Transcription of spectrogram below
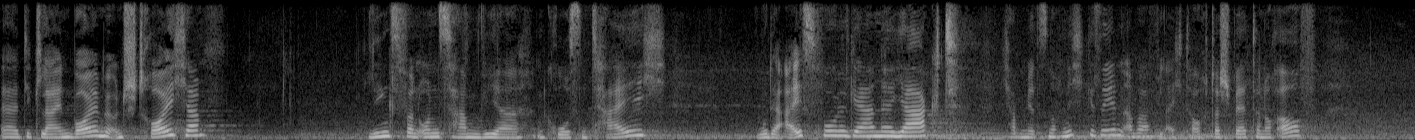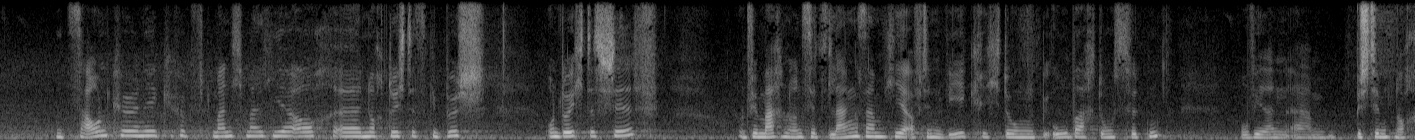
äh, die kleinen Bäume und Sträucher. Links von uns haben wir einen großen Teich, wo der Eisvogel gerne jagt. Ich habe ihn jetzt noch nicht gesehen, aber vielleicht taucht er später noch auf. Ein Zaunkönig hüpft manchmal hier auch äh, noch durch das Gebüsch und durch das Schilf. Und wir machen uns jetzt langsam hier auf den Weg Richtung Beobachtungshütten, wo wir dann ähm, bestimmt noch,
